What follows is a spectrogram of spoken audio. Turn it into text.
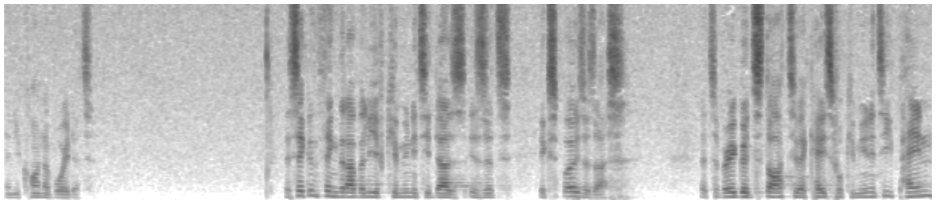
and you can't avoid it. The second thing that I believe community does is it exposes us. That's a very good start to a case for community pain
